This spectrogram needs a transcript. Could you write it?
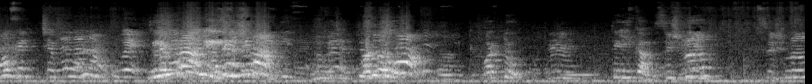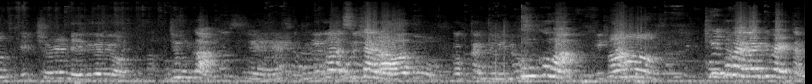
ఓకే చెప్పు. నువ్వే పట్టు సుష్మ ఇది చూడండి ఎదిగదిగో జుంకా కాదు. ఒక్క కుంకుమ. కుంకుమ ఎవరికి పెడతాం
